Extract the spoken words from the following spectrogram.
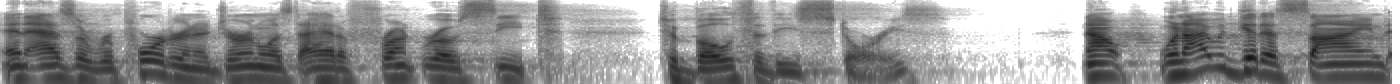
And as a reporter and a journalist, I had a front row seat to both of these stories. Now, when I would get assigned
